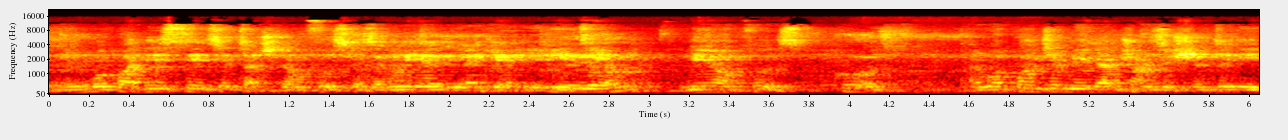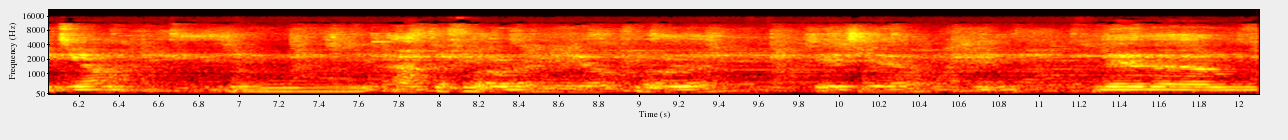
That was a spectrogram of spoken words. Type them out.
Mhm. What part of the states you touched on first? Because I know you're like you're, you're New ATM. New York first. Of course. At what point you made that transition to ATL? Mm, after Florida, New York, Florida, ATL. Then um,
